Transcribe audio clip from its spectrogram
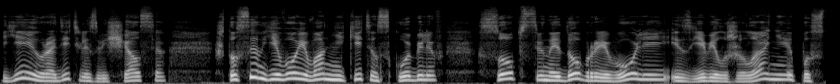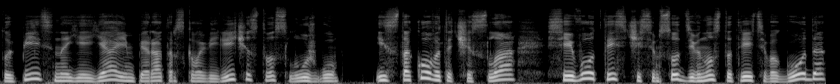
Ею родитель извещался, что сын его, Иван Никитин Скобелев, собственной доброй волей изъявил желание поступить на ея императорского величества службу — из такого-то числа сего 1793 года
